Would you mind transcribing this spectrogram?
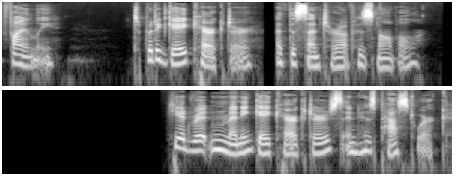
finally, to put a gay character at the center of his novel. He had written many gay characters in his past work,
